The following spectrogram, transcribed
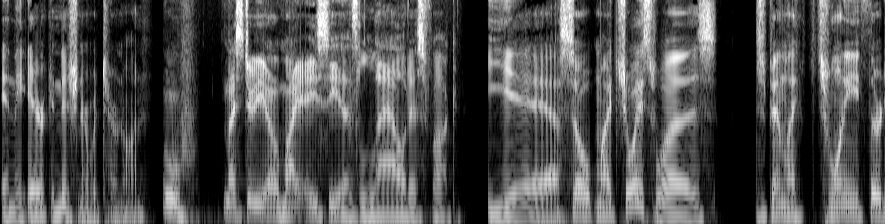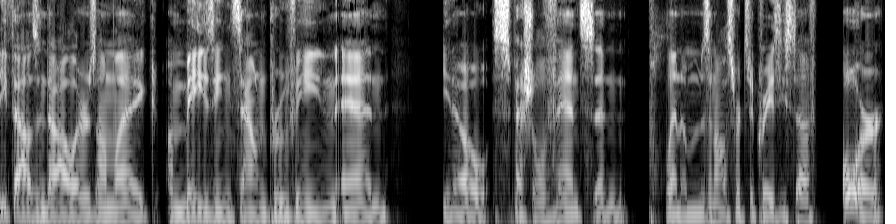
and the air conditioner would turn on. Ooh, my studio, my AC is loud as fuck. Yeah. So my choice was spend like twenty, thirty thousand dollars on like amazing soundproofing and you know special vents and plenums and all sorts of crazy stuff, or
